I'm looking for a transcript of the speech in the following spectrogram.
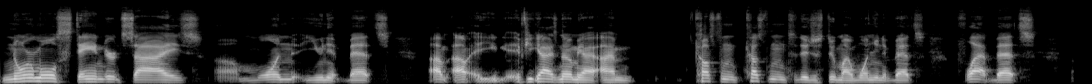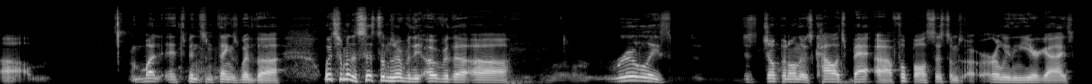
normal standard size one unit bets. I, if you guys know me, I, am custom custom to do just do my one unit bets, flat bets. Um, but it's been some things with uh with some of the systems over the over the uh really just jumping on those college uh, football systems early in the year, guys,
